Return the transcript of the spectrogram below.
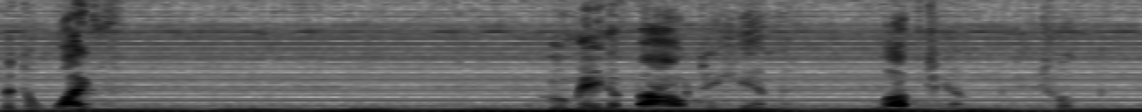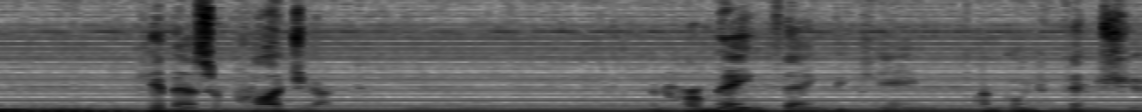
But the wife who made a vow to him loved him took him as a project. And her main thing became, I'm going to fix you.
